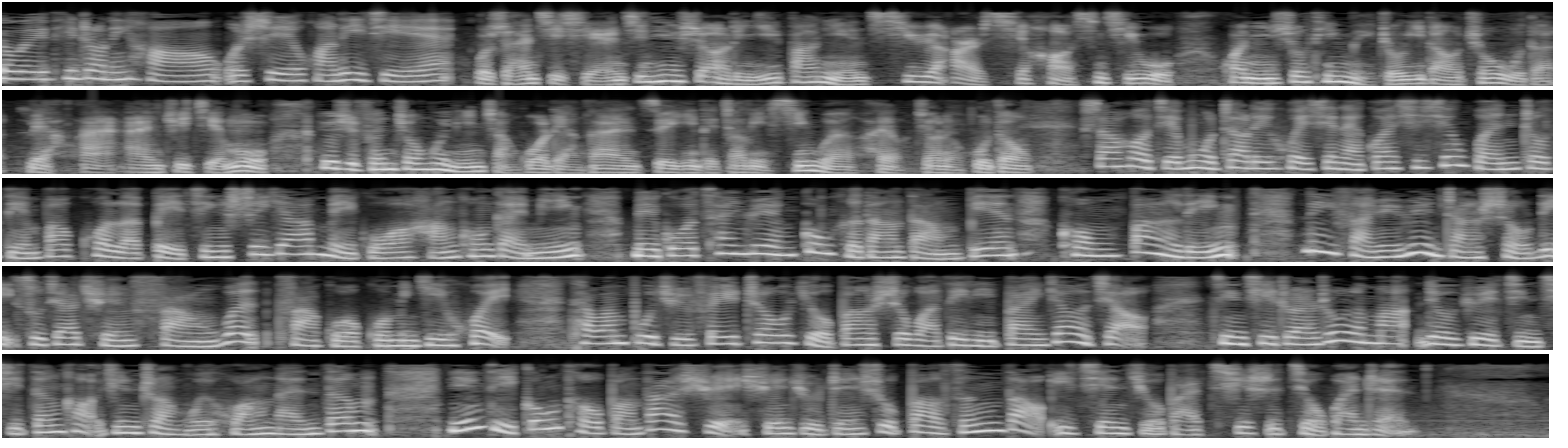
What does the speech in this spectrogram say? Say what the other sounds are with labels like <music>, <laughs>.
各位听众您好，我是黄丽杰，我是韩启贤。今天是二零一八年七月二十七号星期五，欢迎收听每周一到周五的两岸安居节目，六十分钟为您掌握两岸最硬的焦点新闻，还有交流互动。稍后节目照例会先来关心新闻，重点包括了北京施压美国航空改名，美国参院共和党党鞭恐霸凌，立法院院长首例苏家全访问法国国民议会，台湾布局非洲友邦施瓦蒂尼办要角，近期转。录了吗？六月景气灯号已经转为黄蓝灯。年底公投榜大选选举人数暴增到一千九百七十九万人。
